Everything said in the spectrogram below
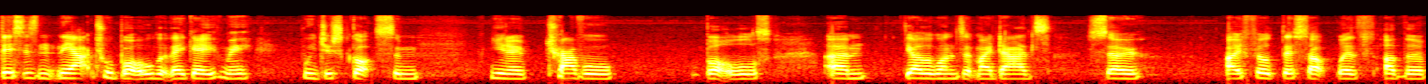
this isn't the actual bottle that they gave me. We just got some, you know, travel bottles. Um, the other one's at my dad's. So I filled this up with other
